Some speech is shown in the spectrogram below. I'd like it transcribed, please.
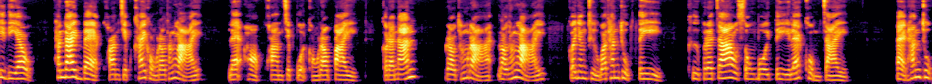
ทีเดียวท่านได้แบกความเจ็บไข้ของเราทั้งหลาย และหอบความเจ็บปวดของเราไป กระนั้นเราทั้งหลายเราทั้งหลายก็ยังถือว่าท่านถูกตี คือพระเจ้าทรงโบยตีและข่มใจ แต่ท่านถูก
